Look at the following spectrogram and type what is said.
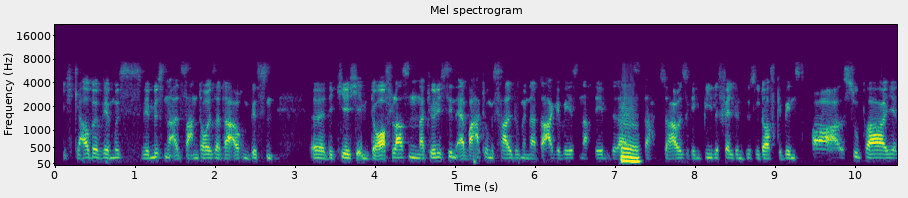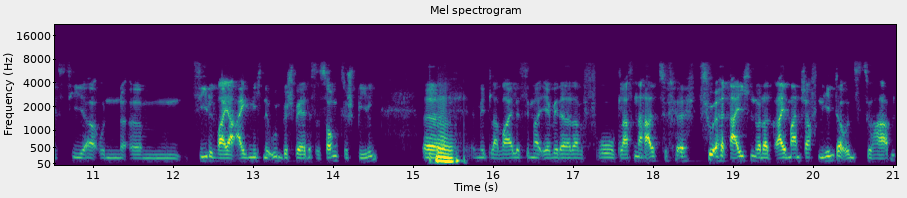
ich glaube, wir, muss, wir müssen als Sandhäuser da auch ein bisschen die Kirche im Dorf lassen. Natürlich sind Erwartungshaltungen da gewesen, nachdem du mhm. da zu Hause gegen Bielefeld und Düsseldorf gewinnst. Oh, super, jetzt hier. Und ähm, Ziel war ja eigentlich eine unbeschwerte Saison zu spielen. Äh, mhm. Mittlerweile sind wir eher wieder froh, Klassenerhalt zu, zu, erreichen oder drei Mannschaften hinter uns zu haben.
